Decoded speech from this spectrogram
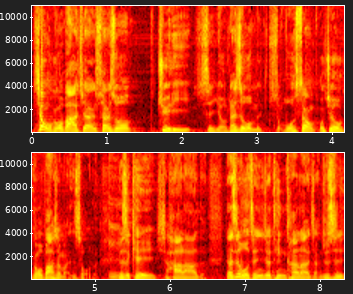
像我跟我爸，虽然虽然说距离是有，但是我们我算我觉得我跟我爸算蛮熟的，嗯、就是可以哈拉的。但是我曾经就听康纳讲，就是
